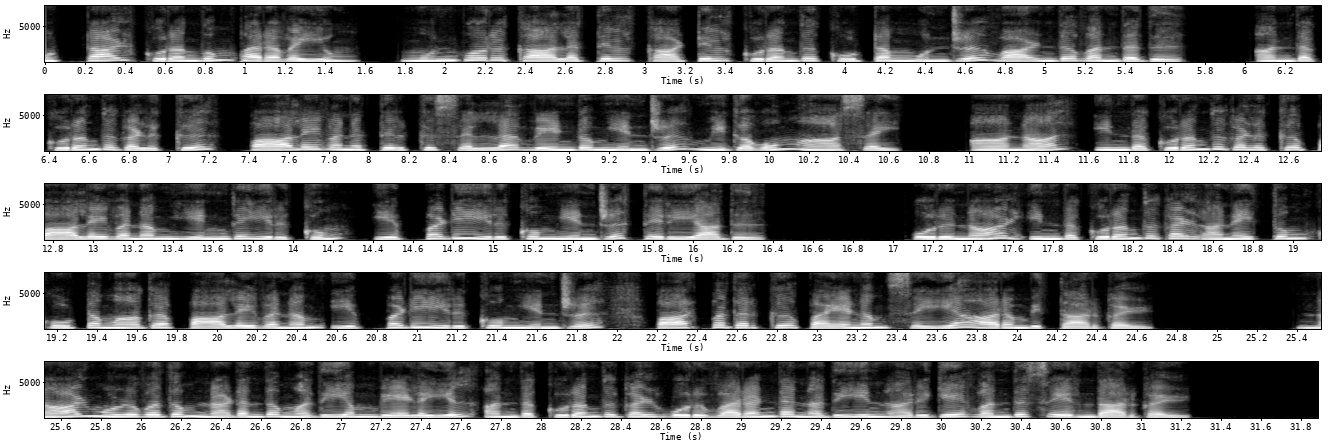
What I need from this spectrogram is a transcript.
முட்டாள் குரங்கும் பறவையும் முன்பொரு காலத்தில் காட்டில் குரங்கு கூட்டம் ஒன்று வாழ்ந்து வந்தது. அந்த குரங்குகளுக்கு பாலைவனத்திற்கு செல்ல வேண்டும் என்று மிகவும் ஆசை. ஆனால் இந்த குரங்குகளுக்கு பாலைவனம் எங்கு இருக்கும் எப்படி இருக்கும் என்று தெரியாது. ஒரு நாள் இந்த குரங்குகள் அனைத்தும் கூட்டமாக பாலைவனம் எப்படி இருக்கும் என்று பார்ப்பதற்கு பயணம் செய்ய ஆரம்பித்தார்கள். நாள் முழுவதும் நடந்த மதியம் வேளையில் அந்த குரங்குகள் ஒரு வறண்ட நதியின் அருகே வந்து சேர்ந்தார்கள்.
